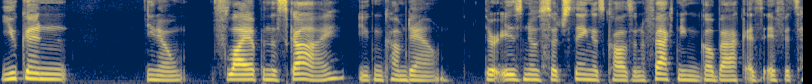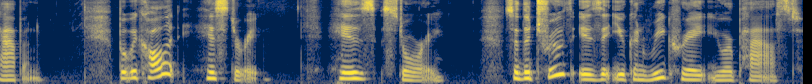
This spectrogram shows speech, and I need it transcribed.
You can, you know, fly up in the sky, you can come down. There is no such thing as cause and effect, and you can go back as if it's happened. But we call it history, his story. So the truth is that you can recreate your past.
